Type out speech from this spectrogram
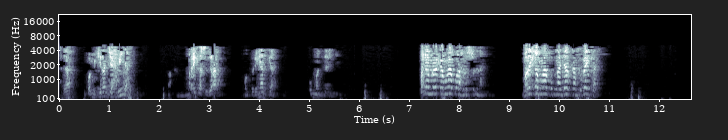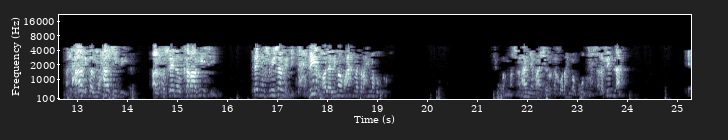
adalah pemikiran jahiliyah, mereka segera memperingatkan umat lainnya. Padahal mereka mengaku ahli sunnah. Mereka mengaku mengajarkan kebaikan. Al-Harith Al-Muhasibi, Al-Husain Al-Karabisi, dan yang semisalnya ditahdir oleh Imam Ahmad rahimahullah. Permasalahannya masyarakat rahimahullah masalah fitnah. Ya.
